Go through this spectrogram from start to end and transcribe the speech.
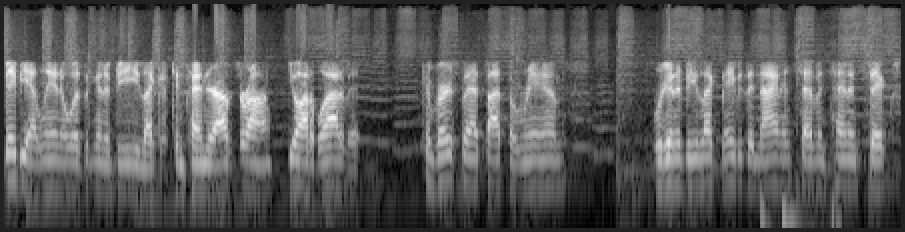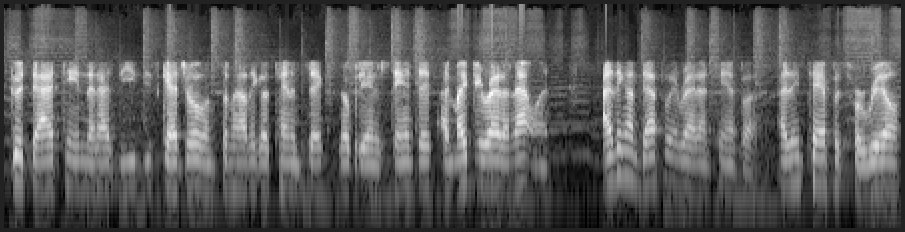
maybe Atlanta wasn't going to be like a contender. I was wrong. You audible out of it. Conversely, I thought the Rams were going to be like maybe the nine and seven, ten and six, good bad team that has the easy schedule, and somehow they go ten and six. Nobody understands it. I might be right on that one. I think I'm definitely right on Tampa. I think Tampa's for real.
